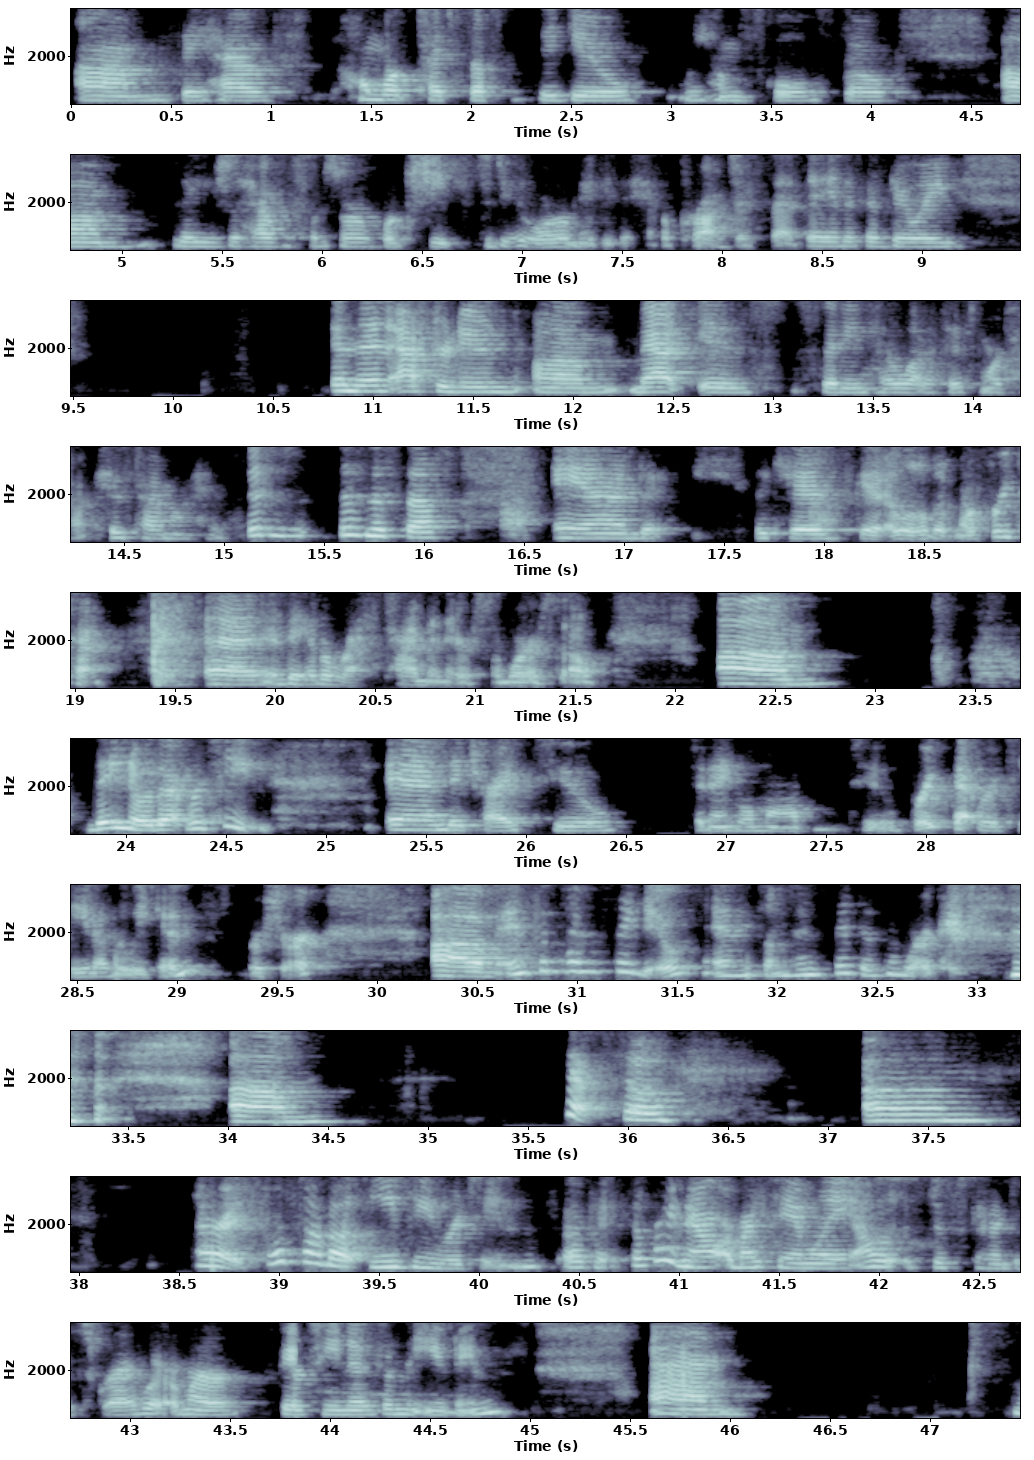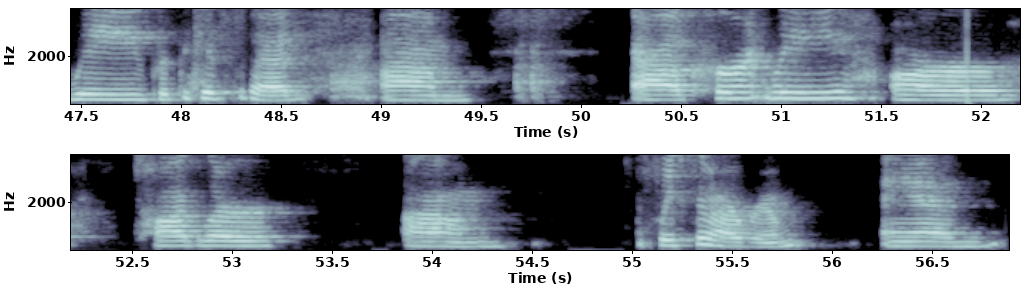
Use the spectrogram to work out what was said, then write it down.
Um, they have homework type stuff that they do. We homeschool, so um, they usually have some sort of worksheets to do, or maybe they have a project that day that they're doing and then afternoon, um, Matt is spending a lot of his more time, his time on his business, stuff, and the kids get a little bit more free time, and they have a rest time in there somewhere. So um, they know that routine, and they try to finagle mom to break that routine on the weekends for sure. Um, and sometimes they do, and sometimes it doesn't work. um, yeah, so um, all right, so let's talk about evening routines. Okay, so right now, my family, I'll just kind of describe what our routine is in the evenings. Um, we put the kids to bed. Um, uh, currently, our toddler um, sleeps in our room, and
